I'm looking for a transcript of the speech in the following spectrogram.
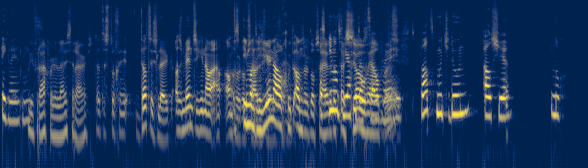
ik weet het niet. Goeie vraag voor de luisteraars. Dat is toch, eh, dat is leuk. Als mensen hier nou antwoord Als op iemand zouden hier nou een goed antwoord op zou Als hebben, iemand dat zou zo helpen. heeft, wat moet je doen als je nog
